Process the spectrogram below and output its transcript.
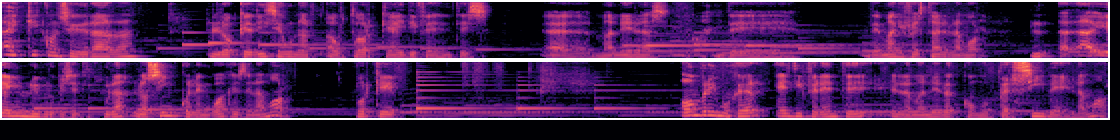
Hay que considerar lo que dice un autor que hay diferentes eh, maneras de, manifestar el amor. Hay, hay un libro que se titula Los cinco lenguajes del amor, porque hombre y mujer es diferente en la manera como percibe el amor.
